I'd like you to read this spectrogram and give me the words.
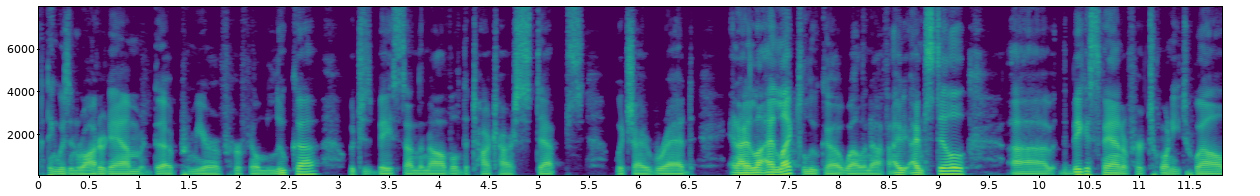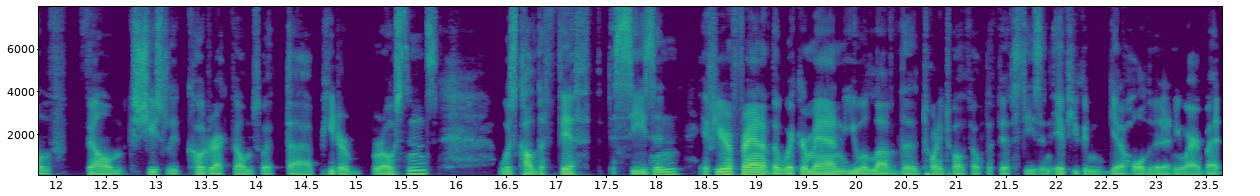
I think it was in Rotterdam, the premiere of her film Luka, which is based on the novel The Tartar Steppes, which I read. And I, I liked Luka well enough. I, am still uh, the biggest fan of her 2012 film. She used to co-direct films with uh, Peter Brosens. Was called The Fifth Season. If you're a fan of The Wicker Man, you will love the 2012 film The Fifth Season if you can get a hold of it anywhere. But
